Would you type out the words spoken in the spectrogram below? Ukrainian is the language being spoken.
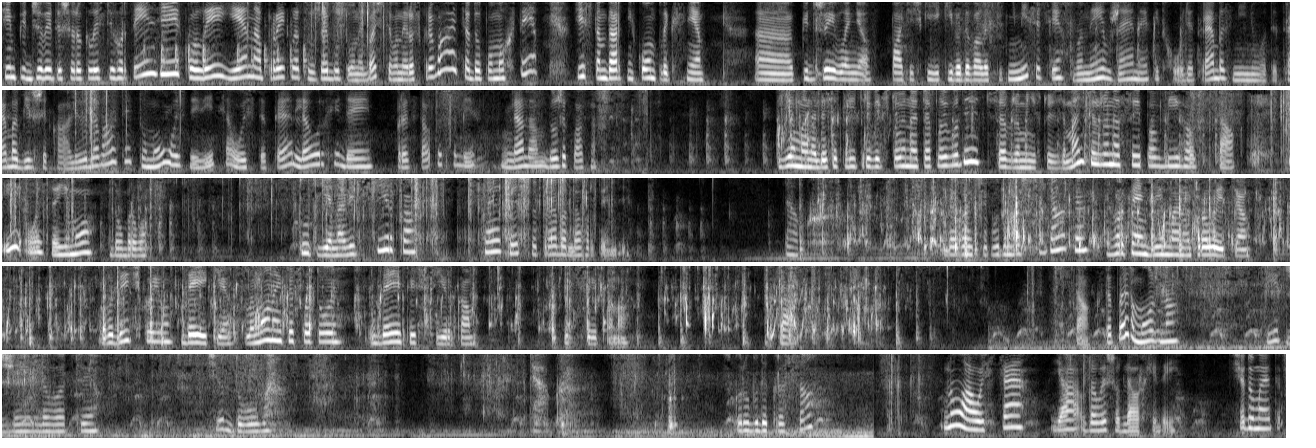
Чим підживити широколисті гортензії, коли є, наприклад, уже бутони. Бачите, вони розкриваються, допомогти. Ті стандартні комплексні е, підживлення пачечки, які видавали в квітні місяці, вони вже не підходять. Треба змінювати. Треба більше калію давати. Тому ось дивіться, ось таке для орхідей. Представте собі. Да-да, дуже класно. Є в мене 10 літрів відстойної теплої води. Це вже мені хтось земельки вже насипав, бігав. Так. І ось даємо добриво. Тут є навіть сірка. Все те, що треба для гортензії. Так. Давайте будемо розчиняти. Гортензії в мене пролиті водичкою, деякі з лимонною кислотою, у деяких сірка підсипана. Так. Так, тепер можна підживлювати. Чудово. Так. Скоро буде краса. Ну, а ось це я залишу для орхідей. Що думаєте?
